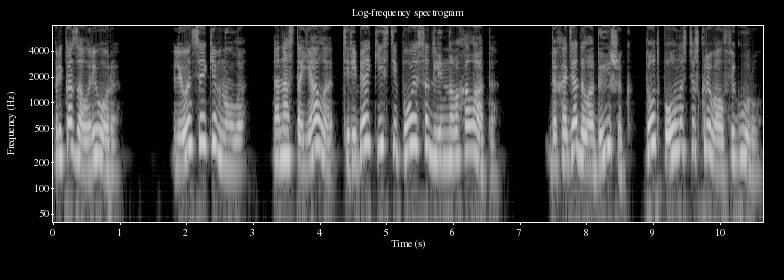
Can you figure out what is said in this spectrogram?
приказал Риоре. Леонсия кивнула. Она стояла, теребя кисти пояса длинного халата. Доходя до лодыжек, тот полностью скрывал фигуру.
